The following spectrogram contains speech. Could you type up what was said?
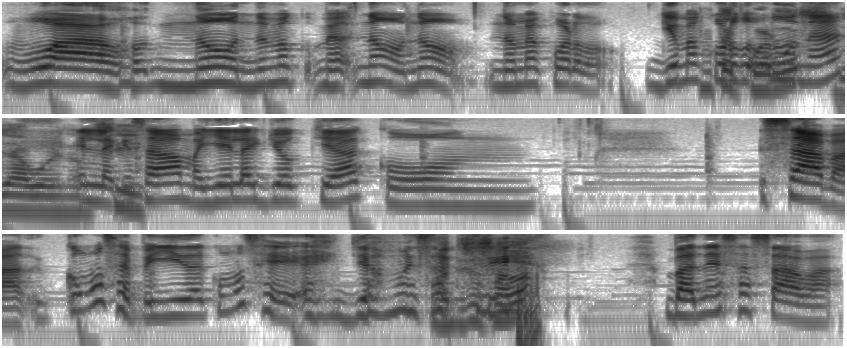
wow, no, no me, no, no, no me acuerdo. Yo me ¿No te acuerdo una Ya, bueno, en la sí. que estaba Mayela Yokya con Saba. ¿Cómo se apellida? ¿Cómo se llama esa ¿Vanessa actriz? Saba? Vanessa Saba.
